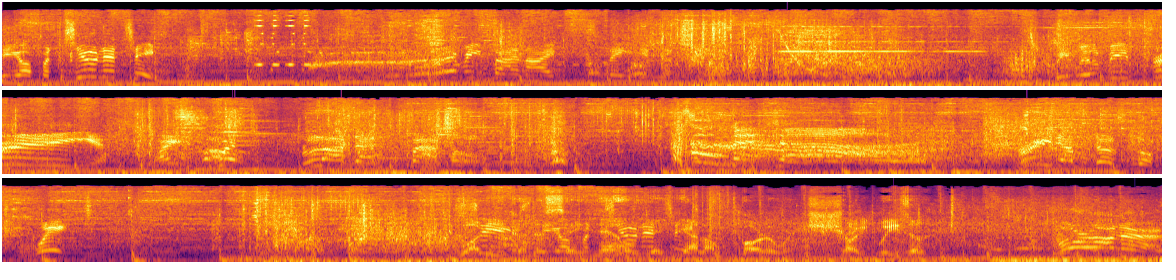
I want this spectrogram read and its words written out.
Seize the opportunity! For every man I've slain in the we will be free! I sweat blood and battle! Freedom does not wait! What are you gonna say now, you yellow borrowing shite weasel? For honor!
